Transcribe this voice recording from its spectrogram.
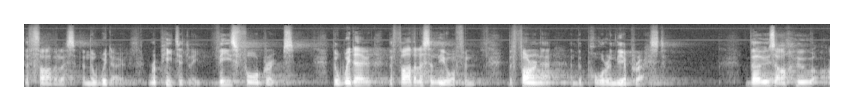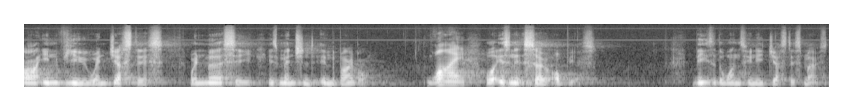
the fatherless and the widow. Repeatedly, these four groups, the widow, the fatherless and the orphan, the foreigner and the poor and the oppressed those are who are in view when justice, when mercy is mentioned in the Bible. Why? Well, isn't it so obvious? These are the ones who need justice most.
